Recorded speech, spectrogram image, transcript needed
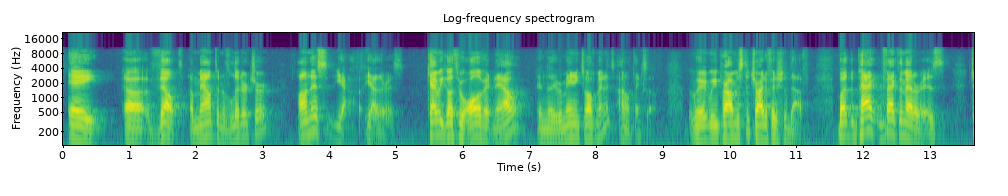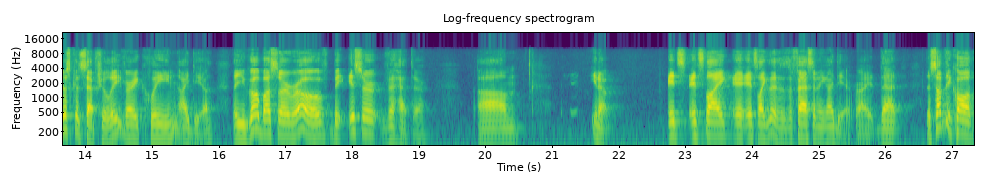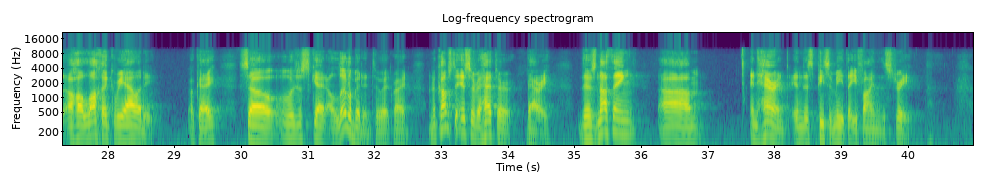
a uh, velt, a mountain of literature on this? Yeah, yeah, there is. Can we go through all of it now in the remaining 12 minutes? I don't think so. We, we promise to try to finish the daf. But the, fact, the fact of the matter is, just conceptually, very clean idea, that you go basar rov be iser veheter. Um, you know, it's, it's like, it's like this. It's a fascinating idea, right? That there's something called a halachic reality. Okay? So we'll just get a little bit into it, right? When it comes to Isser Veheter, Barry, there's nothing um, inherent in this piece of meat that you find in the street.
